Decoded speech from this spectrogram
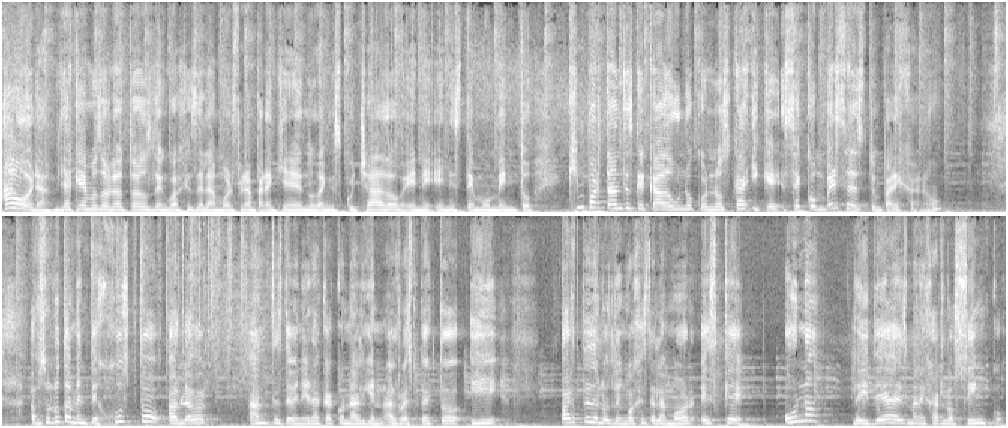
Ahora, ya que hemos hablado todos los lenguajes del amor, Fran, para quienes nos han escuchado en, en este momento, qué importante es que cada uno conozca y que se converse de esto en pareja, ¿no? Absolutamente. Justo hablaba antes de venir acá con alguien al respecto y parte de los lenguajes del amor es que uno, la idea es manejar los cinco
